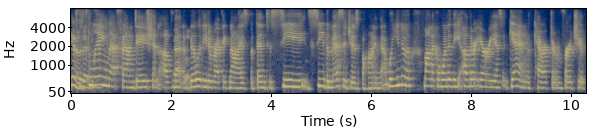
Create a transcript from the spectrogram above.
you know, so it's laying that foundation of exactly. that ability to recognize, but then to see see the messages behind that. Well, you know, Monica, one of the other areas again with character and virtue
